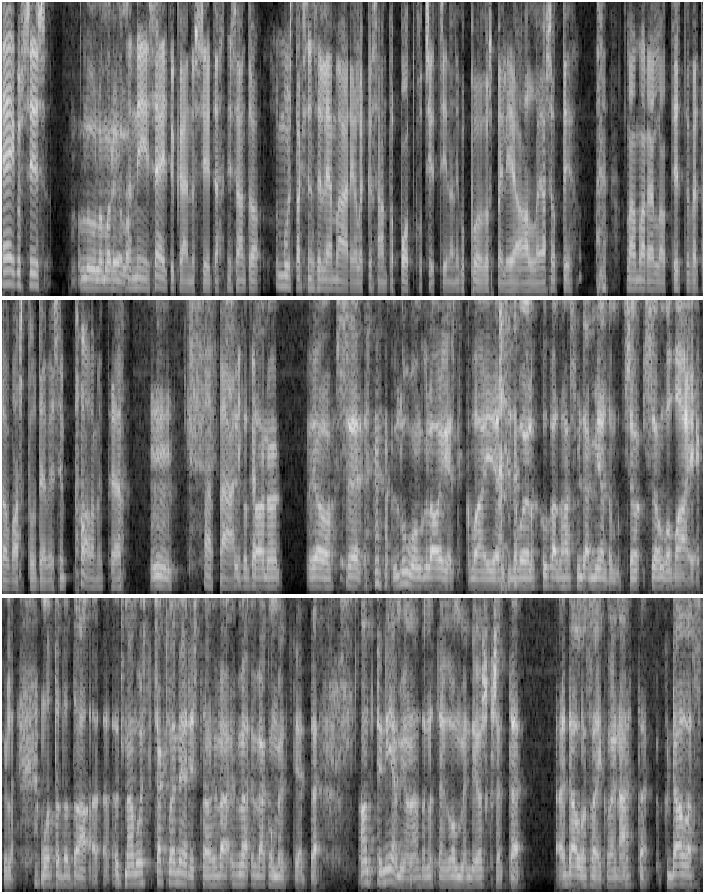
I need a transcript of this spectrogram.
Ei, kun siis Luula Mariella. No niin, se ei tykännyt siitä. Niin se antoi, muistaakseni se Lemääri, jolle se antoi potkut sit siinä niin pudotuspeliä alla ja se otti, Lamarella otti sitten vetovastuun Davisin valmentajana. Mm. Se, tota, no, joo, se Luu on kyllä oikeasti kova äijä, siitä voi olla kuka tahansa mitään mieltä, mutta se on, se on kova äijä kyllä. Mutta tota, mä muistan, että Jack Lemeristä on hyvä, hyvä, hyvä kommentti, että Antti Niemi on antanut tämän kommentin joskus, että Dallas aikoina, että kun Dallas,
